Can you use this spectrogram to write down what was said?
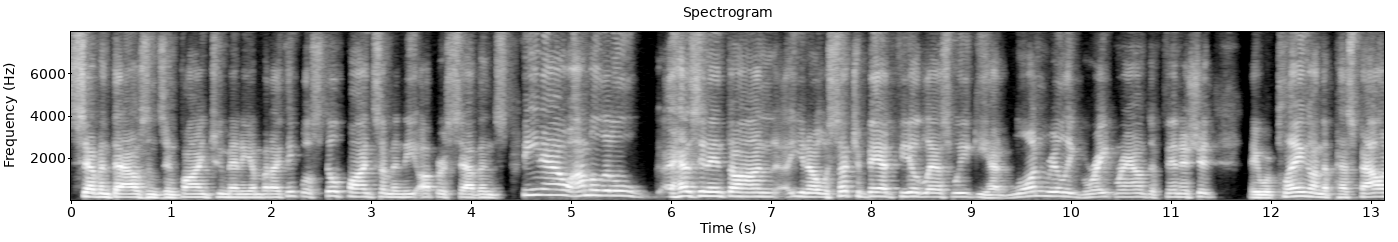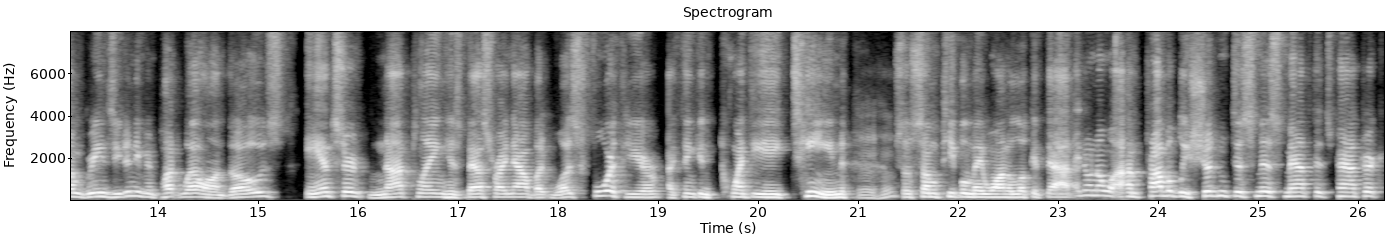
7,000s and find too many of them, but I think we'll still find some in the upper sevens. Finau, I'm a little hesitant on. You know, it was such a bad field last week. He had one really great round to finish it. They were playing on the Paspalum greens. He didn't even putt well on those. Ancer not playing his best right now, but was fourth year, I think, in 2018. Mm-hmm. So some people may want to look at that. I don't know. I probably shouldn't dismiss Matt Fitzpatrick.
